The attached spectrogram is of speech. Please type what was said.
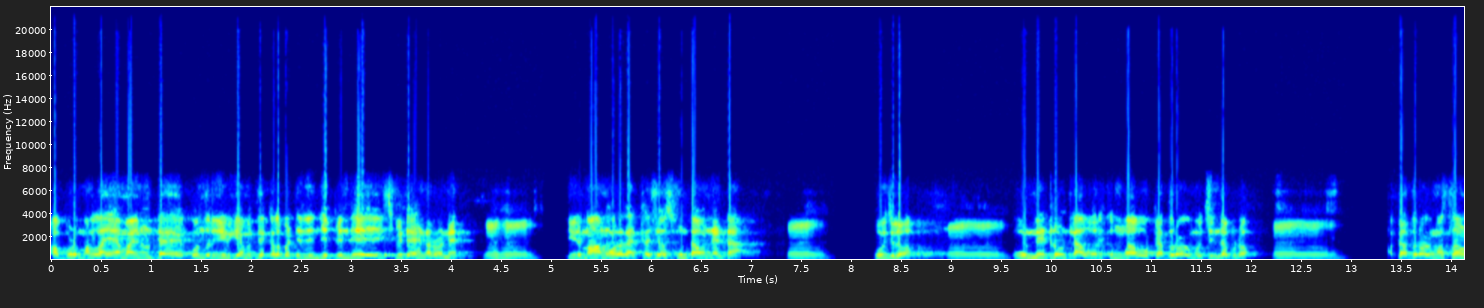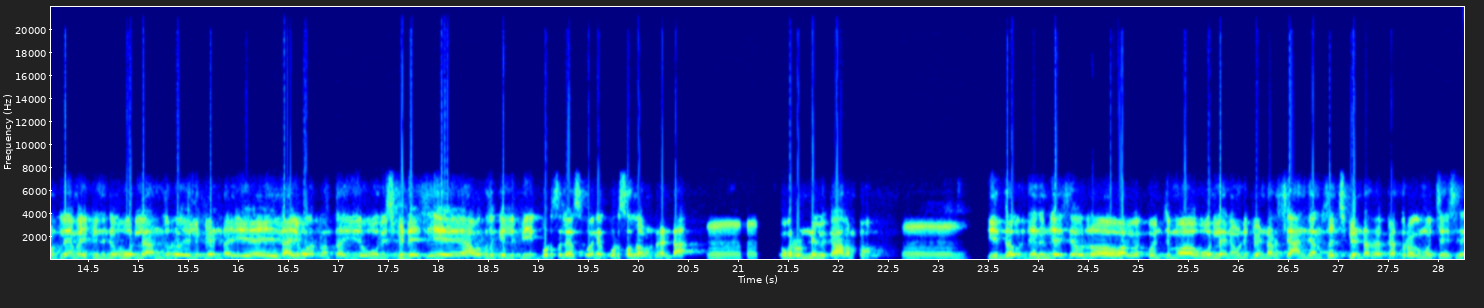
అప్పుడు మళ్ళా ఏమైనా ఉంటే కొందరు ఈయనకేమో తిక్కలు పట్టింది అని చెప్పింది ఇస్పిట్ ఉమ్, ఈయన మామూలుగా అట్లా చేసుకుంటా ఉండంట. పూజలో. ఉన్నిట్లో ఉంటే ఆ ఊరికి పెద్ద రోగం వచ్చింది అప్పుడు. పెద్ద రోగం వస్తా ఉంటే ఏమైపోయిందంటే ఊర్లో అందరూ వెళ్ళిపోయింది ఐవర్లు అంతా ఈ ఊరు ఇసిపెట్టేసి అవతలకి వెళ్ళి గుడిసెలు వేసుకొని గుడిసెల్లో ఉంటారంట ఒక రెండు నెలల కాలము. ఈ దౌర్జన్యం చేసే వాళ్ళు వాళ్ళు కొంచెం ఊర్లోనే ఉండిపోయింటారు చాలా జనం చచ్చిపోయింటారు పెద్ద రోగం వచ్చేసి.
